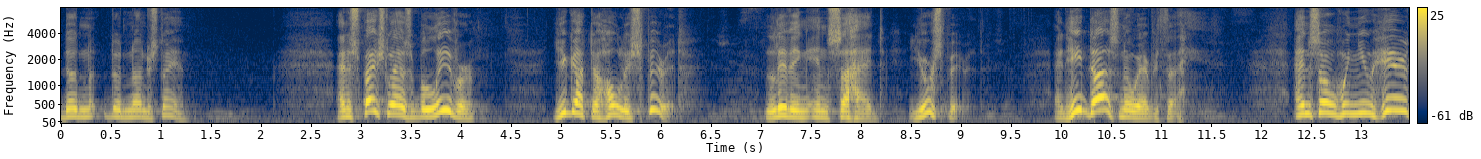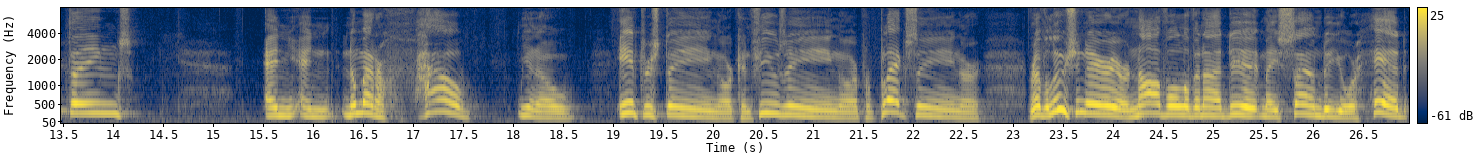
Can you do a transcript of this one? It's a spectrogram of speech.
doesn't, doesn't understand. And especially as a believer, you got the Holy Spirit living inside your spirit. And He does know everything. And so when you hear things, and, and no matter how, you know, interesting or confusing or perplexing or revolutionary or novel of an idea it may sound to your head,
